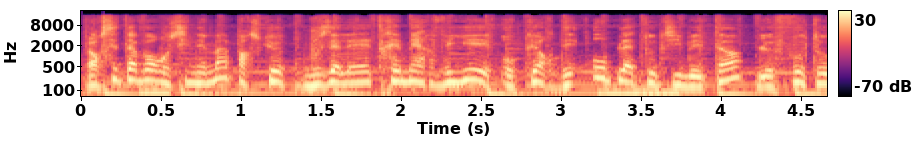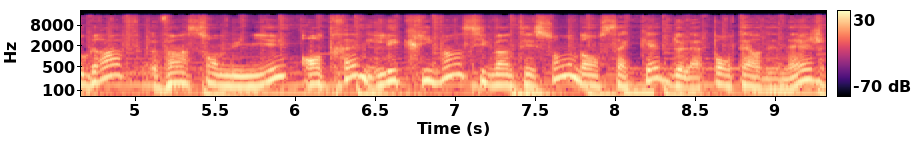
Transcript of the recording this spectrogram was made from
Alors c'est à voir au cinéma parce que vous allez être émerveillé au cœur des hauts plateaux tibétains. Le photographe Vincent Munier entraîne l'écrivain Sylvain Tesson dans sa quête de la Panthère des Neiges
